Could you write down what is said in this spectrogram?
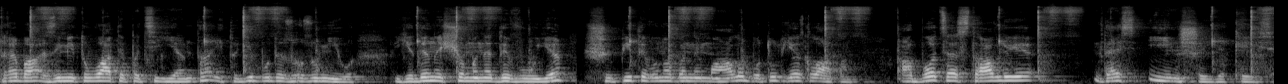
Треба зімітувати пацієнта, і тоді буде зрозуміло. Єдине, що мене дивує, шипіти воно би не мало, бо тут є клапан. Або це стравлює десь інший якийсь.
